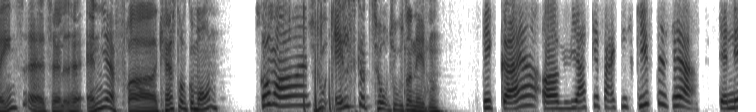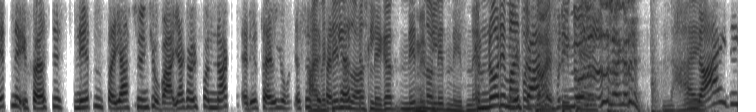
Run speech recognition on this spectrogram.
fans af tallet her. Anja fra Kastrup, godmorgen. Godmorgen. Så du elsker 2019? Det gør jeg, og jeg skal faktisk giftes her den 19. i første 19, så jeg synes jo bare, jeg kan jo ikke få nok af det tal jo. Jeg synes, Nej, det men det lyder også lækkert. 19 og lidt 19, Kan du nå det, Maja? gør Nej, fordi nullet ødelægger det. Nej. Nej, det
